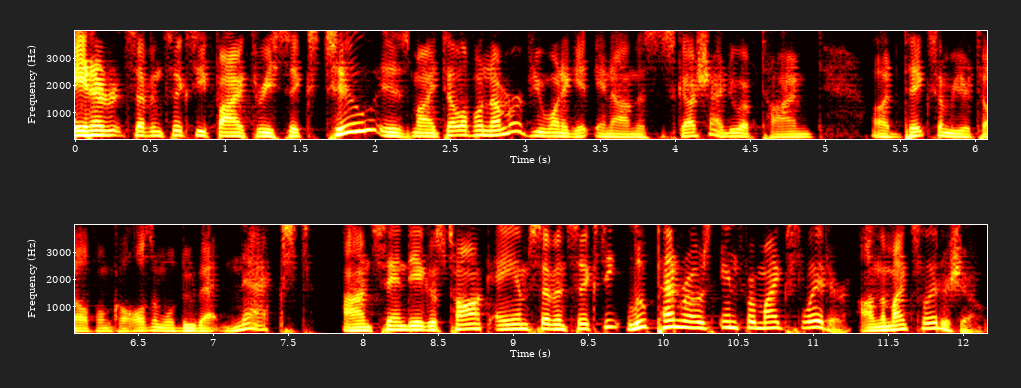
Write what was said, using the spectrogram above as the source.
800 760 5362 is my telephone number if you want to get in on this discussion. I do have time uh, to take some of your telephone calls, and we'll do that next on San Diego's Talk, AM 760. Lou Penrose in for Mike Slater on The Mike Slater Show.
